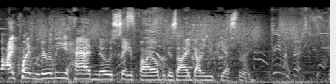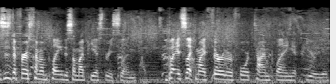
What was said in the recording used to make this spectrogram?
But I quite literally had no save file because I got a new PS3. This is the first time I'm playing this on my PS3 Slim. But it's like my third or fourth time playing it, period.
